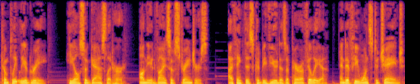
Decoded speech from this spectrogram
Completely agree. He also gaslit her, on the advice of strangers. I think this could be viewed as a paraphilia, and if he wants to change,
